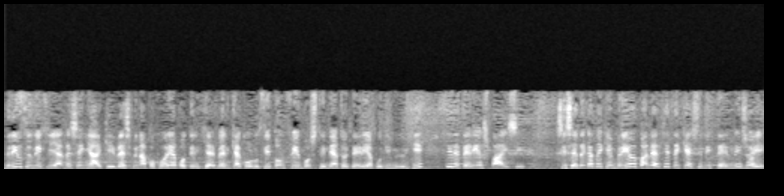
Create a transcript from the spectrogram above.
Νοεμβρίου του 2009 και η Δέσποινα αποχωρεί από την Heaven και ακολουθεί τον Φίβο στη νέα του εταιρεία που δημιουργεί, την εταιρεία Spicy. Στις 11 Δεκεμβρίου επανέρχεται και στη νυχτερινή ζωή.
